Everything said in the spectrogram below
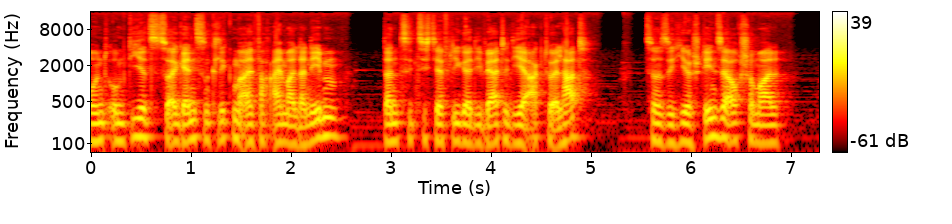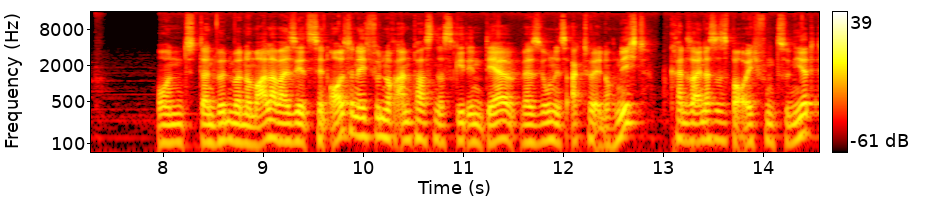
Und um die jetzt zu ergänzen, klicken wir einfach einmal daneben. Dann zieht sich der Flieger die Werte, die er aktuell hat. Beziehungsweise hier stehen sie auch schon mal. Und dann würden wir normalerweise jetzt den Alternate Fuel noch anpassen. Das geht in der Version jetzt aktuell noch nicht. Kann sein, dass es bei euch funktioniert.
